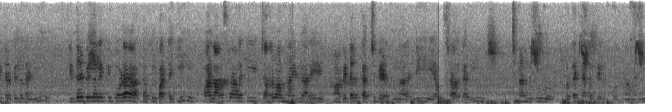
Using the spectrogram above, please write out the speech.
ఇద్దరు పిల్లలండి. ఇద్దరు పిల్లలకి కూడా డబ్బులు పడ్డాయి. వాళ్ళ అవసరాలకి చంద్రబాబు నాయుడు గారే మా బిడ్డలకు ఖర్చు పెడుతున్నారండి అవసరాలకు అది ఇచ్చినందుకు కృతజ్ఞతలు తెలుపుకుంటున్నామండి.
